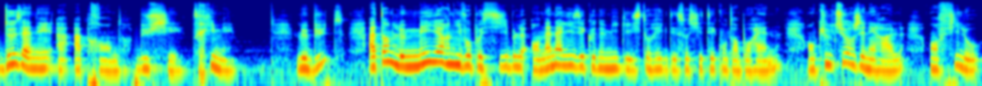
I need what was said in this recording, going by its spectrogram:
Deux années à apprendre, bûcher, trimer. Le but Atteindre le meilleur niveau possible en analyse économique et historique des sociétés contemporaines, en culture générale, en philo,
